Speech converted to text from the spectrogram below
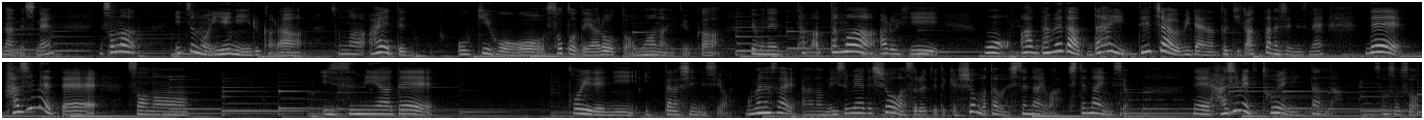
なんですね。でそんないつも家にいるからそんなあえて大きい方を外でやろうとは思わないというかでもねたまたまある日もうあダメだ台出ちゃうみたいな時があったらしいんですね。で初めてその泉屋でトイレに行ったらしいんですよ。ごめんなさいあの、泉屋でショーはするっていう時はショーも多分してないわ。してないんですよ。で初めてトイレに行ったんだ。そうそうそう。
